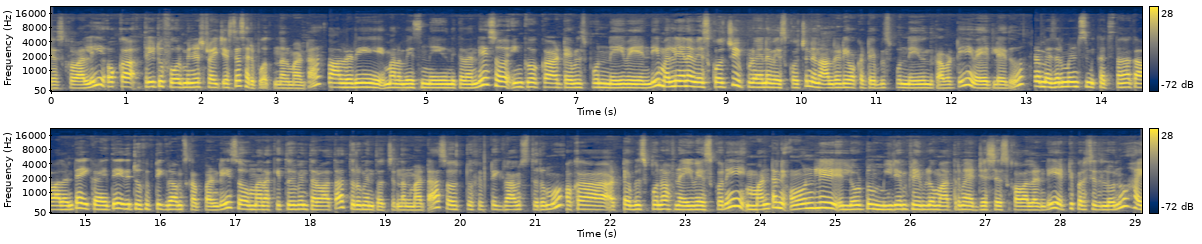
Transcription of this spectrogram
చేసుకోవాలి. ఒక three to four minutes fry చేస్తే సరిపోతుంది అనమాట ఆల్రెడీ మనం వేసిన నెయ్యి ఉంది కదండి. సో ఇంకొక టేబుల్ స్పూన్ నెయ్యి వేయండి. మళ్ళీ అయినా వేసుకోవచ్చు ఇప్పుడైనా వేసుకోవచ్చు. నేను ఆల్రెడీ ఒక టేబుల్ స్పూన్ నెయ్యి ఉంది కాబట్టి వేయట్లేదు. మెజర్మెంట్స్ మీకు ఖచ్చితంగా కావాలంటే ఇక్కడైతే ఇది టూ ఫిఫ్టీ గ్రామ్స్ కప్ అండి. సో మనకి తురిమిన తర్వాత తురుమింత వచ్చిందనమాట. సో టూ ఫిఫ్టీ గ్రామ్స్ తురుము ఒక టేబుల్ స్పూన్ ఆఫ్ నెయ్యి వేసుకొని మంటని ఓన్లీ లో టు మీడియం ఫ్లేమ్లో మాత్రమే అడ్జస్ట్ చేసుకోవాలండి. ఎట్టి పరిస్థితుల్లోనూ హై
